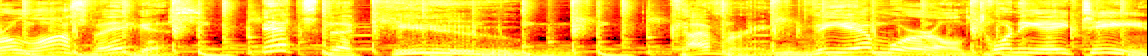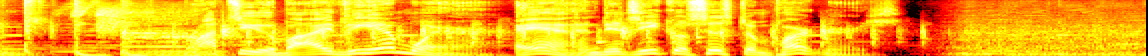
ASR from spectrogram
from Las Vegas, it's theCUBE. Covering VMworld 2018. Brought to you by VMware and its ecosystem partners.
